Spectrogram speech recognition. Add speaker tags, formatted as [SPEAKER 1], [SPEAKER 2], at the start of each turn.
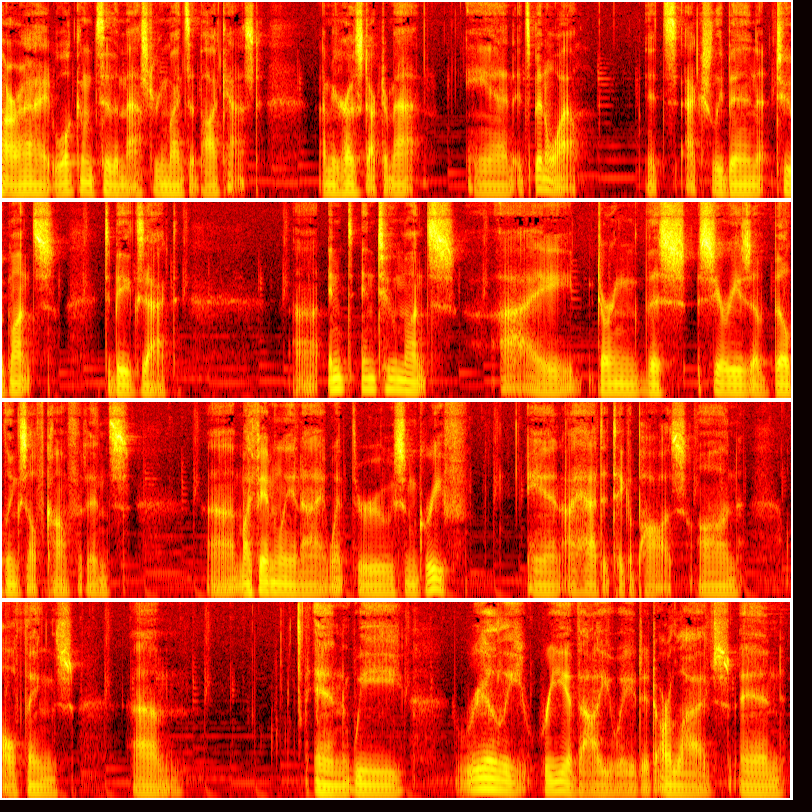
[SPEAKER 1] All right. Welcome to the Mastering Mindset Podcast. I'm your host, Dr. Matt, and it's been a while. It's actually been two months to be exact. Uh, in, in two months, I, during this series of building self confidence, uh, my family and I went through some grief, and I had to take a pause on all things. Um, and we really reevaluated our lives and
